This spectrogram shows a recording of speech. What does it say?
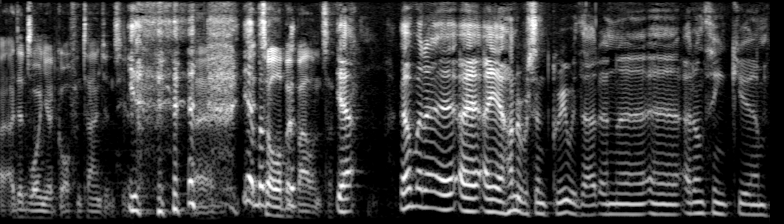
I, did warn you I'd go off on tangents here. Uh, Yeah, it's but- all about but- balance. I think. Yeah. No, but I, I, I 100% agree with that, and uh, uh, I don't think um,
